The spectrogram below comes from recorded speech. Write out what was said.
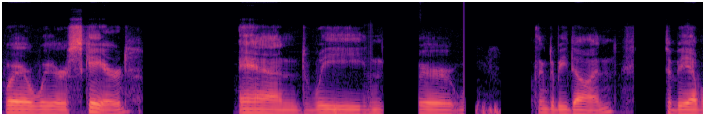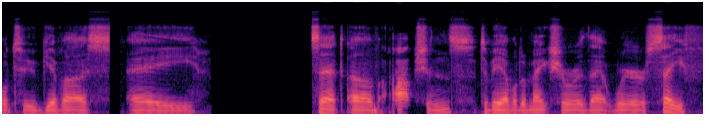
where we're scared and we we're something to be done to be able to give us a set of options to be able to make sure that we're safe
